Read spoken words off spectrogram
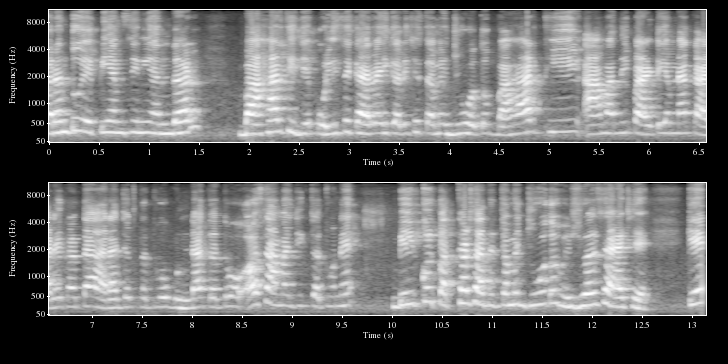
પરંતુ એપીએમસીની અંદર બહારથી જે પોલીસે કાર્યવાહી કરી છે તમે જુઓ તો બહારથી આમ આદમી પાર્ટી એમના કાર્યકર્તા અરાજક તત્વો ગુંડા તત્વો અસામાજિક તત્વોને બિલકુલ પથ્થર સાથે તમે જુઓ તો વિઝ્યુઅલ્સ આયા છે. કે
